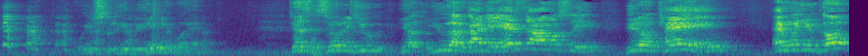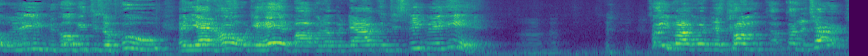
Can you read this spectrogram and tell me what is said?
We sleepy anyway. Just as soon as you you you got the extra hour of sleep, you don't came, and when you go, you leave, you go get you some food, and you're at home with your head bobbing up and down because you're sleepy again. Uh-huh. So you might as well just come come, come to church.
